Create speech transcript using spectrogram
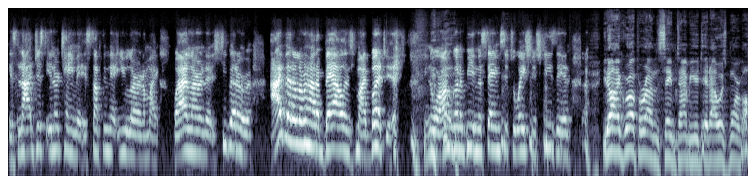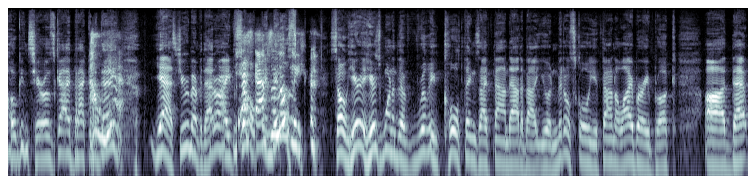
It's not just entertainment, it's something that you learn. I'm like, Well, I learned that she better, I better learn how to balance my budget, you know, or I'm gonna be in the same situation she's in. You know, I grew up around the same time you did. I was more of a Hogan's Heroes guy back in the oh, day. Yeah. Yes, you remember that. All right. Yes, so absolutely. Middle, so here, here's one of the really cool things I found out about you. In middle school, you found a library book uh, that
